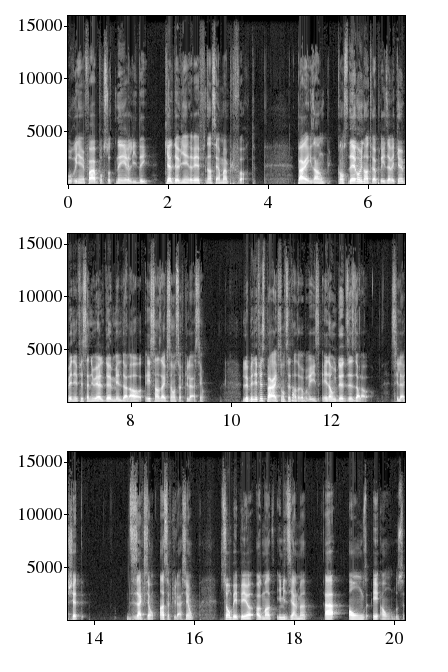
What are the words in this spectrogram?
ou rien faire pour soutenir l'idée qu'elle deviendrait financièrement plus forte. Par exemple, considérons une entreprise avec un bénéfice annuel de 1000 et sans actions en circulation. Le bénéfice par action de cette entreprise est donc de 10 S'il achète 10 actions en circulation, son BPA augmente immédiatement à 11 et 11,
